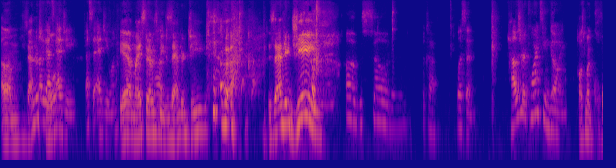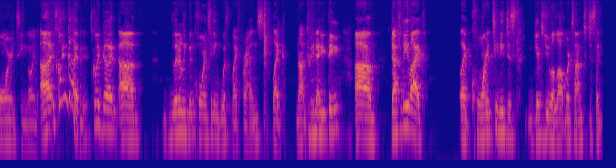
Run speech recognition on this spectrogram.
Um, Xander's like that's edgy. That's the edgy one. Yeah, my Instagram used be Xander G. Xander G. Oh, I'm so dumb. Okay. Listen. How's your quarantine going? How's my quarantine going? Uh, it's going good. It's going good. Um, literally been quarantining with my friends, like not doing anything. Um, definitely like, like quarantine just gives you a lot more time to just like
